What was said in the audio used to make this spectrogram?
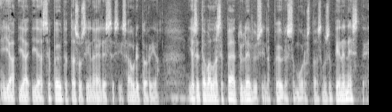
ja, ja, ja se pöytätaso siinä edessä, siis auditorio. Ja se tavallaan se päätylevy siinä pöydässä muodostaa semmoisen pienen esteen.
